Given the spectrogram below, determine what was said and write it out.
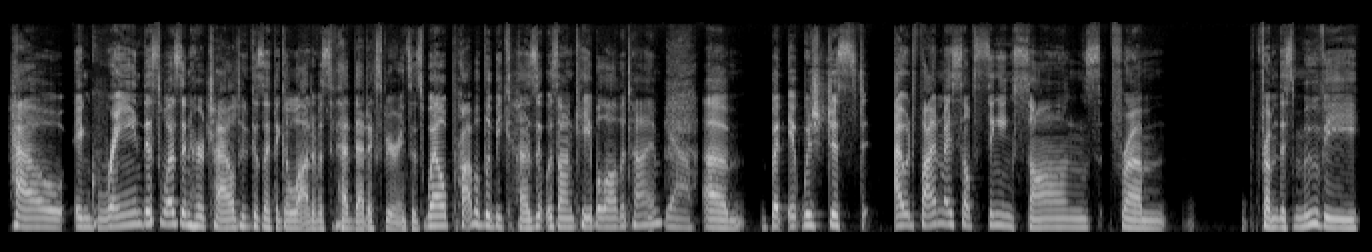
how ingrained this was in her childhood because I think a lot of us have had that experience as well, probably because it was on cable all the time. Yeah. Um, but it was just I would find myself singing songs from from this movie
